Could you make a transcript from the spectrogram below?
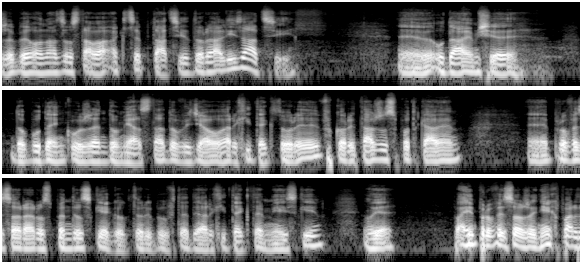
żeby ona została akceptację do realizacji. E, udałem się do budynku Urzędu Miasta, do Wydziału Architektury. W korytarzu spotkałem e, profesora Rozpędowskiego, który był wtedy architektem miejskim. Mówię, panie profesorze, niech pan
